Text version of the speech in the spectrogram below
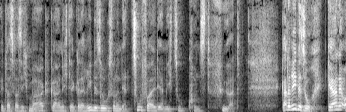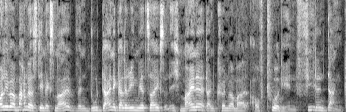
etwas, was ich mag. Gar nicht der Galeriebesuch, sondern der Zufall, der mich zu Kunst führt. Galeriebesuch. Gerne, Oliver, machen wir das demnächst mal. Wenn du deine Galerien mir zeigst und ich meine, dann können wir mal auf Tour gehen. Vielen Dank.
